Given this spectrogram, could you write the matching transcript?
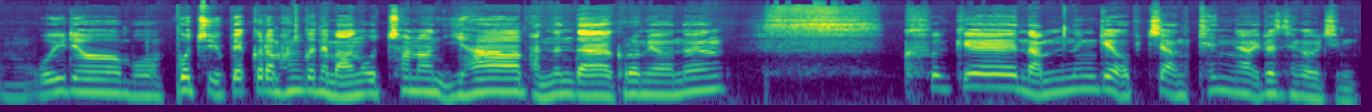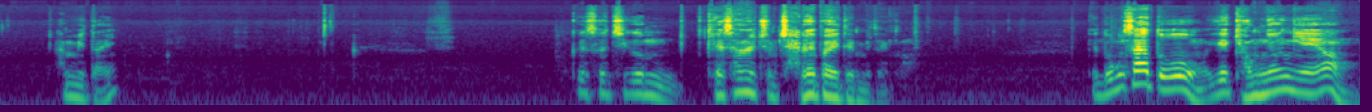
음, 오히려 뭐 고추 600g 한 근에 15,000원 이하 받는다 그러면은 크게 남는 게 없지 않겠냐 이런 생각을 지금 합니다. 그래서 지금 계산을 좀 잘 해봐야 됩니다 이거. 농사도 이게 경영이에요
